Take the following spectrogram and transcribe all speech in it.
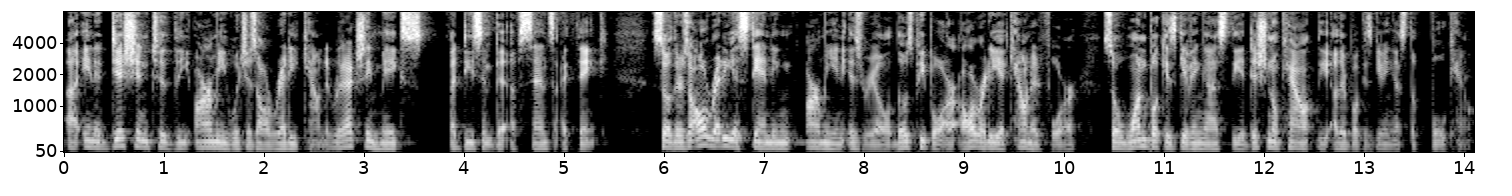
uh, in addition to the army, which is already counted, which actually makes a decent bit of sense, I think. So there's already a standing army in Israel. Those people are already accounted for. So one book is giving us the additional count, the other book is giving us the full count.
